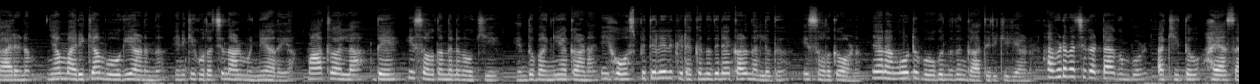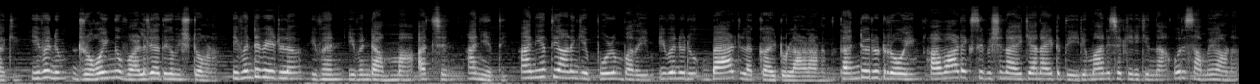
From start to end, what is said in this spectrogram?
കാരണം ഞാൻ മരിക്കാൻ പോവുകയാണെന്ന് എനിക്ക് കുറച്ചുനാൾ മുന്നേ അറിയാം. മാത്രമല്ല ദേ ഈ സ്വർഗം തന്നെ നോക്കിയേ. എന്തു ഭംഗിയാ കാണാൻ. ഈ ഹോസ്പിറ്റലിൽ കിടക്കുന്നതിനേക്കാൾ നല്ലത് ഈ സ്വർഗമാണ് ഞാൻ അങ്ങോട്ട് പോകുന്നതും കാത്തിരിക്കുകയാണ്. അവിടെ വെച്ച് കട്ടാകുമ്പോൾ അഖിത്തോ ഹയാസാക്കി ഇവനും ഡ്രോയിങ് വളരെയധികം ഇഷ്ടമാണ്. ഇവന്റെ വീട്ടിൽ ഇവൻ ഇവന്റെ അമ്മ അച്ഛൻ അനിയത്തി. അനിയത്തി ആണെങ്കിൽ എപ്പോഴും പറയും ഇവനൊരു ബാഡ് ലക്ക് ആയിട്ടുള്ള ആളാണെന്ന്. തന്റെ ഒരു ഡ്രോയിങ് അവാർഡ് എക്സിബിഷൻ അയക്കാനായിട്ട് തീരുമാനിച്ചിരിക്കുന്ന ഒരു സമയമാണ്.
